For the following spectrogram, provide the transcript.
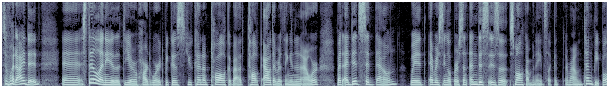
So what I did, uh, still I needed a year of hard work because you cannot talk about talk out everything in an hour. But I did sit down with every single person, and this is a small company; it's like a, around ten people,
